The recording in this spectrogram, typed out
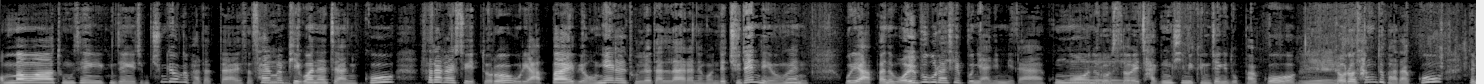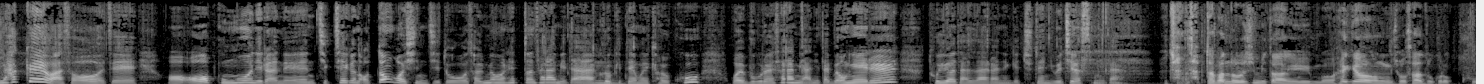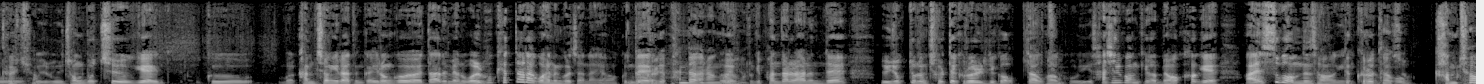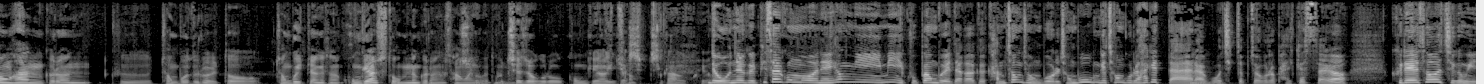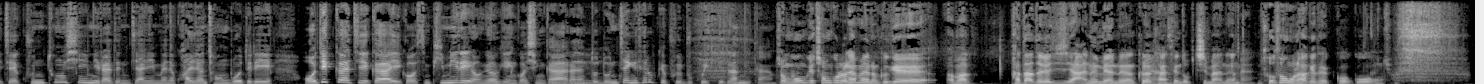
엄마와 동생이 굉장히 좀 충격을 받았다. 그래서 삶을 음. 비관하지 않고 살아갈 수 있도록 우리 아빠의 명예를 돌려달라라는 건데 주된 내용은 우리 아빠는 월북을 하실 분이 아닙니다. 공무원으로서의 음. 자긍심이 굉장히 높았고 예. 여러 상도 받았고 그다음에 학교에 와서 이제 어, 어업 공무원이라는 직책은 어떤 것인지도 설명을 했던 사람이다. 음. 그렇기 때문에 결코 월북을 할 사람이 아니다. 명예를 돌려달라라는 게 주된 요지였습니다. 참 답답한 노릇입니다. 이 뭐 해경 조사도 그렇고 그렇죠. 정부 측의 그 뭐 감청이라든가 이런 거에 따르면 월북했다라고 하는 거잖아요. 근데 그러니까 그렇게 판단을 한 거죠. 네, 그렇게 판단을 하는데 유족들은 절대 그럴 리가 없다고 그렇죠. 하고 이 사실관계가 명확하게 알 수가 없는 상황이니까 그렇다고 그렇죠? 감청한 그런 그 정보들을 또 정부 입장에서는 공개할 수도 없는 그런 그렇죠. 상황이거든요. 구체적으로 공개하기가 그렇죠. 쉽지가 않고요. 근데 오늘 그 피살 공무원의 형님이 국방부에다가 그 감청 정보를 정보 공개 청구를 하겠다라고 음. 직접적으로 밝혔어요. 그래서 지금 이제 군 통신이라든지 아니면 관련 정보들이 어디까지가 이것은 비밀의 영역인 것인가라는 음. 또 논쟁이 새롭게 불붙고 있기도 합니다. 정보 공개 청구를 하면은 그게 아마 받아들여지지 않으면은 그럴 네. 가능성이 높지만은 네. 소송을 하게 될 거고 그렇죠.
